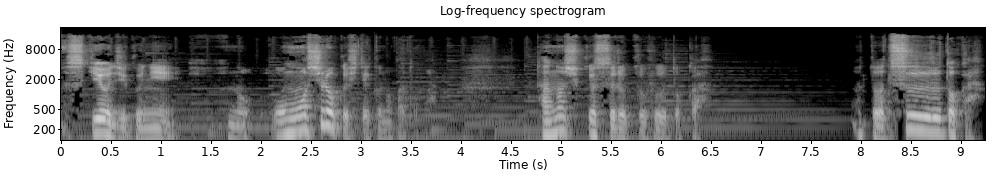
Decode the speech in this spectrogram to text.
好きを軸に、あの、面白くしていくのかとか、楽しくする工夫とか、あとはツールとか、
